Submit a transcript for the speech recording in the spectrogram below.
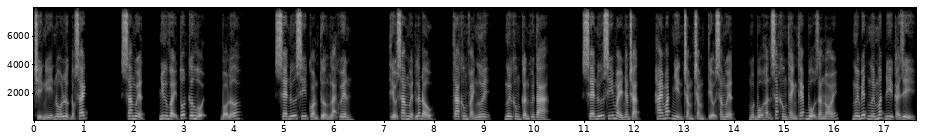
chỉ nghĩ nỗ lực đọc sách. Sa Nguyệt, như vậy tốt cơ hội, bỏ lỡ. Xe nữ sĩ còn tưởng lại khuyên. Tiểu Sa Nguyệt lắc đầu, ta không phải ngươi, ngươi không cần khuyên ta. Xe nữ sĩ mày nhăn chặt, hai mắt nhìn chằm chằm Tiểu Sa Nguyệt, một bộ hận sắt không thành thép bộ dáng nói, ngươi biết ngươi mất đi cái gì,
